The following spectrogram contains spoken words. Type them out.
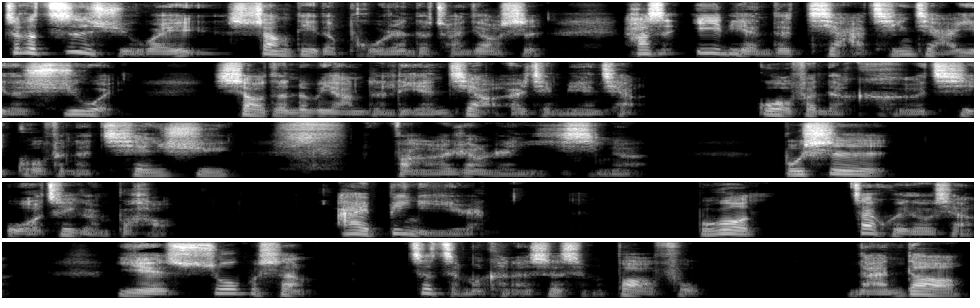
这个自诩为上帝的仆人的传教士，他是一脸的假情假意的虚伪，笑得那么样的廉价而且勉强，过分的和气，过分的谦虚，反而让人疑心啊！不是我这个人不好，爱病宜人。不过再回头想，也说不上，这怎么可能是什么报复？难道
